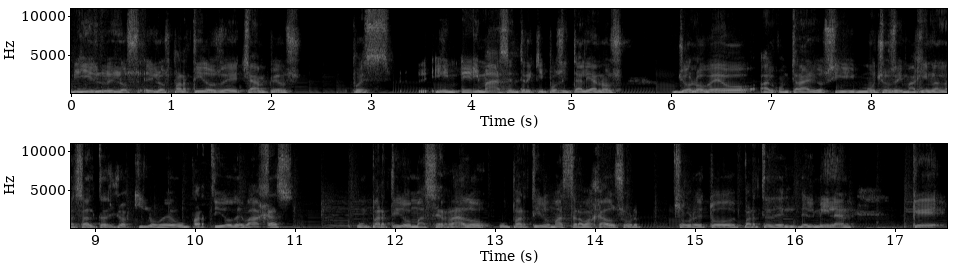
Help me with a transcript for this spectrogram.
y, los, partidos de Champions, pues, y, más entre equipos italianos, yo lo veo al contrario. Si muchos se imaginan las altas, yo aquí lo veo un partido de bajas, un partido más cerrado, un partido más trabajado, sobre, sobre todo de parte del, del Milan, que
